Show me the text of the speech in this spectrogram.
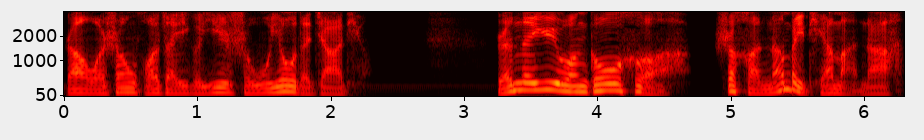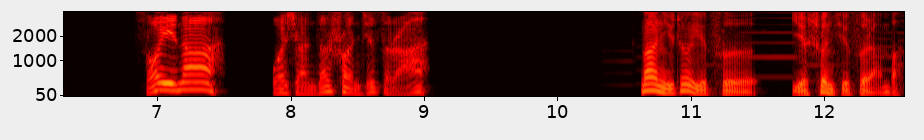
让我生活在一个衣食无忧的家庭。人的欲望沟壑是很难被填满的，所以呢，我选择顺其自然。那你这一次也顺其自然吧。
